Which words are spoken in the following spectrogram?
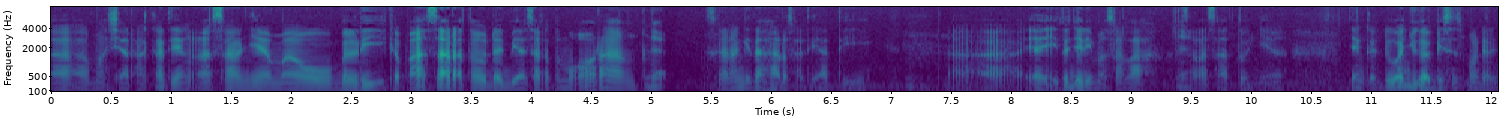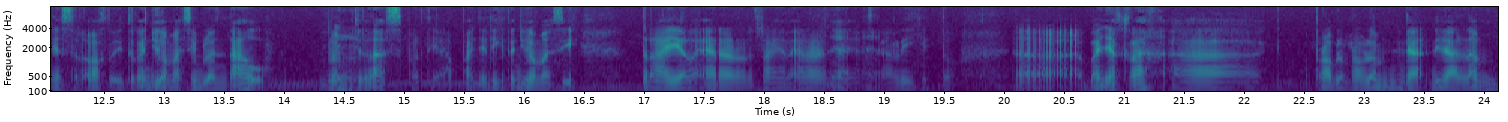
uh, masyarakat yang asalnya mau beli ke pasar atau udah biasa ketemu orang, Ya. sekarang kita harus hati-hati. Uh, ya itu jadi masalah Ya. salah satunya. Yang kedua juga bisnis modelnya setelah waktu itu kan juga masih belum tahu, belum jelas seperti apa. Jadi kita juga masih trial error, trial error Ya, banyak ya. sekali gitu. Uh, banyaklah uh, problem-problem di, da- di dalam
